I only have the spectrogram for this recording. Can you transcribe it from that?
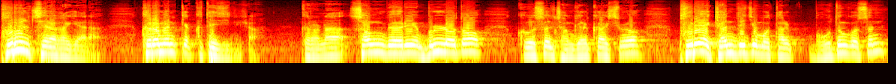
불을 지나가게 하라. 그러면 깨끗해지리라. 그러나 성별이 물러도 그것을 정결케 하시며 불에 견디지 못할 모든 것은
